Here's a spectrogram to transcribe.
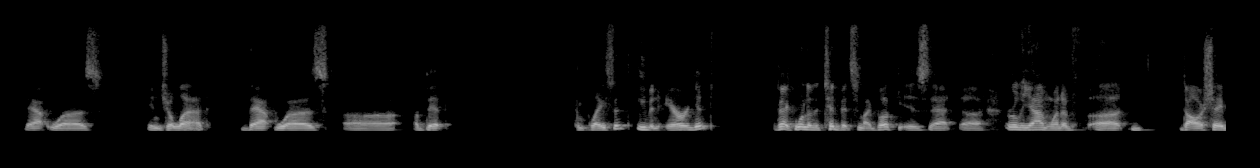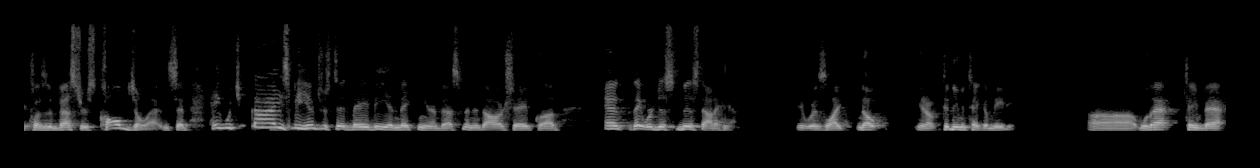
that was in Gillette that was uh, a bit complacent, even arrogant, in fact, one of the tidbits in my book is that uh, early on, one of uh, Dollar Shave Club's investors called Gillette and said, "Hey, would you guys be interested maybe in making an investment in Dollar Shave Club?" And they were dismissed out of hand. It was like, nope, you know, didn't even take a meeting. Uh, well, that came back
